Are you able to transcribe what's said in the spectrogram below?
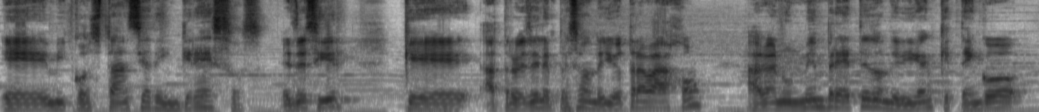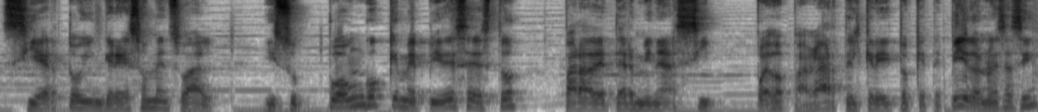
eh, mi constancia de ingresos. Es decir, que a través de la empresa donde yo trabajo, hagan un membrete donde digan que tengo cierto ingreso mensual. Y supongo que me pides esto para determinar si puedo pagarte el crédito que te pido, ¿no es así?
